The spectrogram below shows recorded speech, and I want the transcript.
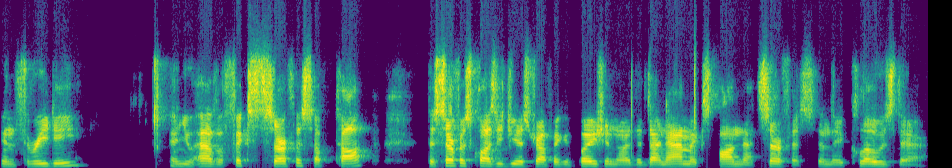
in 3D, and you have a fixed surface up top, the surface quasi-geostrophic equation are the dynamics on that surface, and they close there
